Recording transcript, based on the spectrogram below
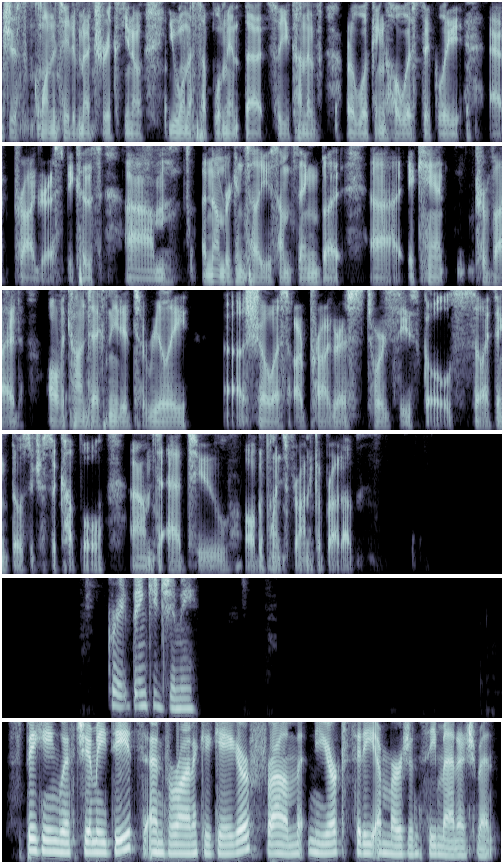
just quantitative metrics, you know, you want to supplement that. So you kind of are looking holistically at progress because um, a number can tell you something, but uh, it can't provide all the context needed to really uh, show us our progress towards these goals. So I think those are just a couple um, to add to all the points Veronica brought up. Great. Thank you, Jimmy. Speaking with Jimmy Dietz and Veronica Gager from New York City Emergency Management.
